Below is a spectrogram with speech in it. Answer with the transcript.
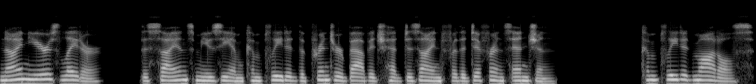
Nine years later, the Science Museum completed the printer Babbage had designed for the difference engine. Completed models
